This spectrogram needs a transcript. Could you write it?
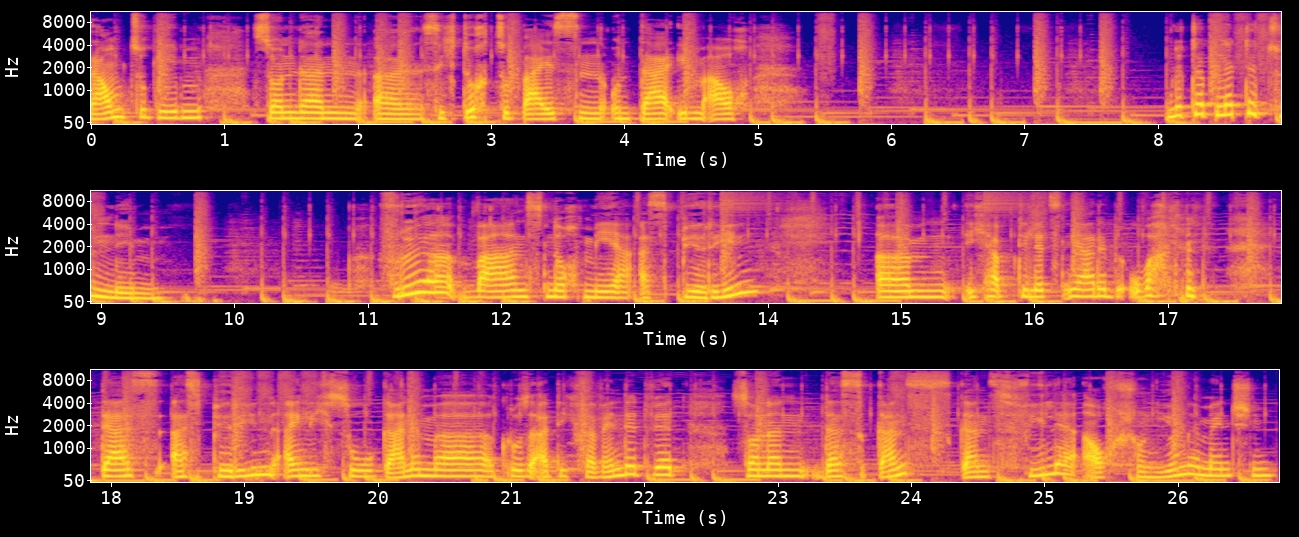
Raum zu geben, sondern äh, sich durchzubeißen und da eben auch eine Tablette zu nehmen. Früher waren es noch mehr Aspirin. Ähm, ich habe die letzten Jahre beobachtet, dass Aspirin eigentlich so gar nicht mehr großartig verwendet wird, sondern dass ganz, ganz viele, auch schon junge Menschen,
